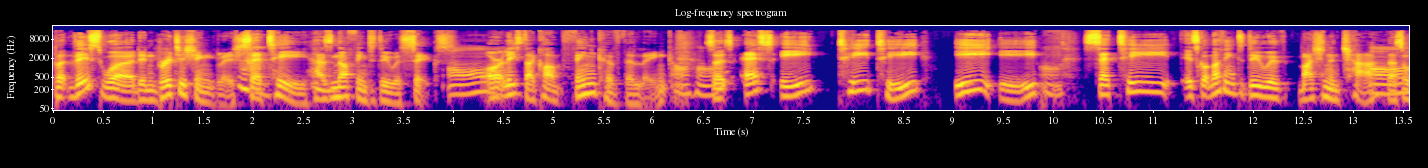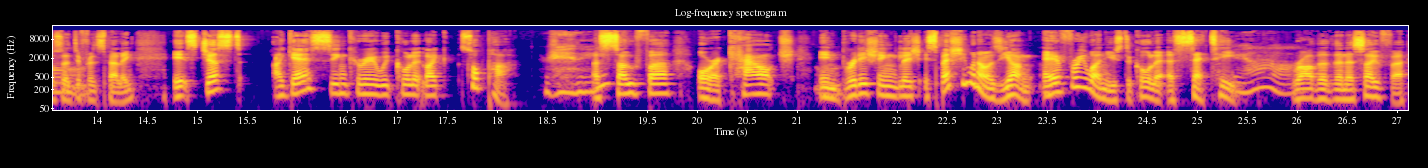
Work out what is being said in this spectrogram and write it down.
But this word in British English, settee, has nothing to do with six, or at least I can't think of the link. So it's S E T T. E-E. Oh. Seti, it's got nothing to do with Mashin and Cha. Oh. That's also a oh. different spelling. It's just, I guess in Korea we call it like sopa. Really? A sofa or a couch in oh. British English, especially when I was young, oh. everyone used to call it a settee yeah. rather than a sofa.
